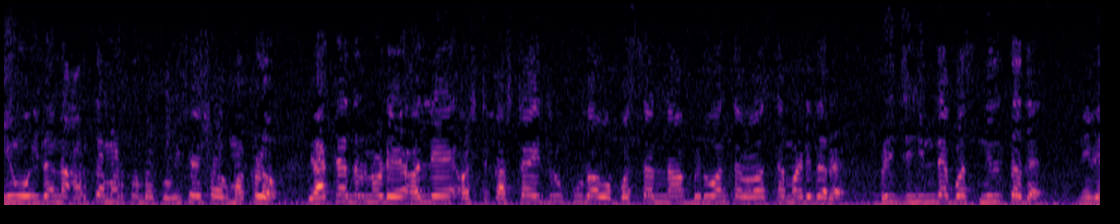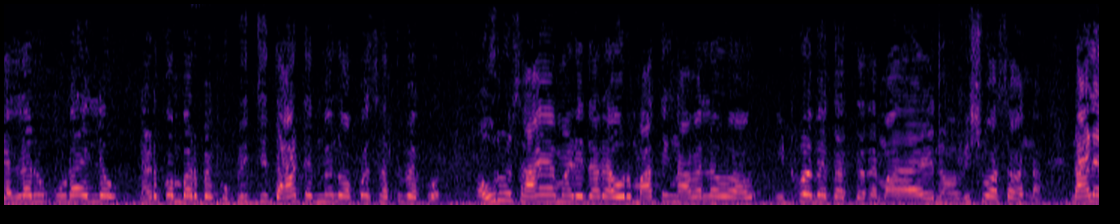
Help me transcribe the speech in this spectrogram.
ನೀವು ಇದನ್ನ ಅರ್ಥ ಮಾಡ್ಕೊಬೇಕು ವಿಶೇಷವಾಗಿ ಮಕ್ಕಳು. ಯಾಕಂದ್ರೆ ನೋಡಿ ಅಲ್ಲಿ ಅಷ್ಟು ಕಷ್ಟ ಇದ್ರೂ ಕೂಡ ಬಸ್ ಅನ್ನ ಬಿಡುವಂತ ವ್ಯವಸ್ಥೆ ಮಾಡಿದ್ದಾರೆ. ಬ್ರಿಡ್ಜ್ ಹಿಂದೆ ಬಸ್ ನಿಲ್ತದೆ. ನೀವೆಲ್ಲರೂ ಕೂಡ ಇಲ್ಲಿ ನಡ್ಕೊಂಡ್ ಬರ್ಬೇಕು. ಬ್ರಿಡ್ಜ್ ದಾಟದ್ಮೇಲೆ ವಾಪಸ್ ಹತ್ಬೇಕು. ಅವರು ಸಹಾಯ ಮಾಡಿದ್ದಾರೆ, ಅವ್ರ ಮಾತಿಗೆ ನಾವೆಲ್ಲ ಇಟ್ಕೊಳ್ಬೇಕಾಗ್ತದೆ ಏನು ವಿಶ್ವಾಸವನ್ನ. ನಾಳೆ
